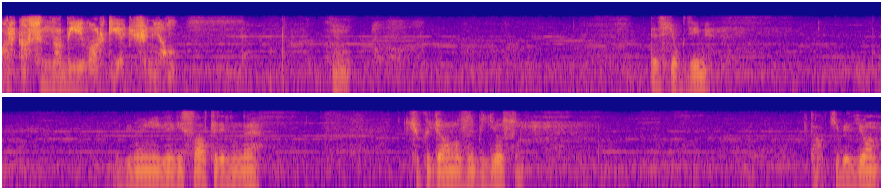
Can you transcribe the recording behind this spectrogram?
Arkasında biri var diye düşünüyor Ses yok değil mi? Günün ileri saatlerinde çıkacağımızı biliyorsun. Takip ediyorum.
